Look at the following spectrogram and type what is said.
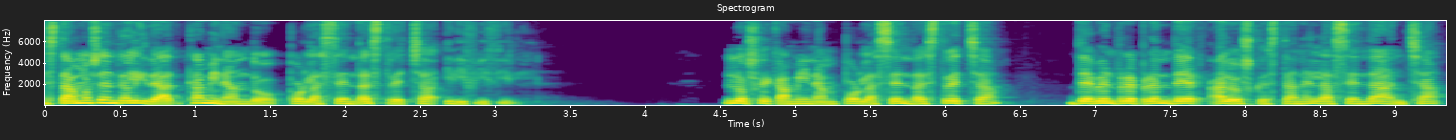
Estamos en realidad caminando por la senda estrecha y difícil. Los que caminan por la senda estrecha deben reprender a los que están en la senda ancha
